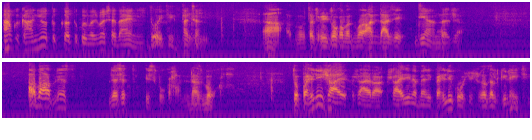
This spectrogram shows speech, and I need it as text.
آپ کو کہانیوں کا تو کوئی مجموعہ شاید آیا نہیں۔ دو ہی تین۔ اچھا۔ ہاں تجویزوں کا مجموعہ اندازے۔ جی ہاں اندازہ اچھا۔ اب آپ نے جیسے اس کو کہا نظموں کا۔ تو پہلی شاعر شاعرہ شاعری میں میری پہلی کوشش غزل کی نہیں تھی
